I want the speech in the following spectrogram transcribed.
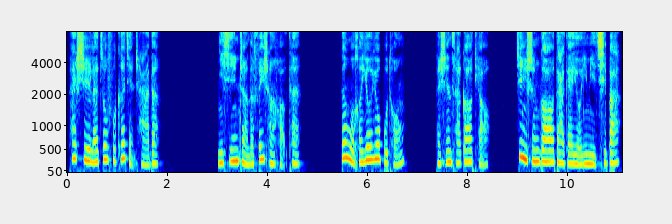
她是来做妇科检查的。倪星长得非常好看，跟我和悠悠不同，她身材高挑，净身高大概有一米七八，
